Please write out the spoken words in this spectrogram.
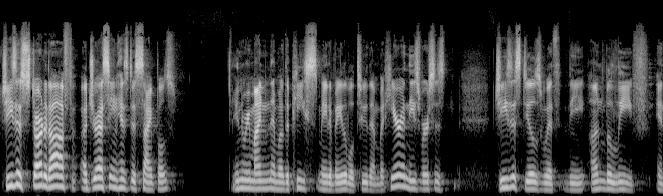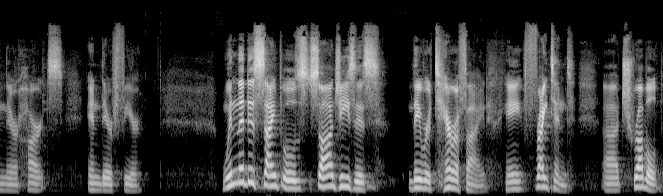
Jesus started off addressing his disciples and reminding them of the peace made available to them. But here in these verses, Jesus deals with the unbelief in their hearts and their fear. When the disciples saw Jesus, they were terrified, okay, frightened uh, troubled.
